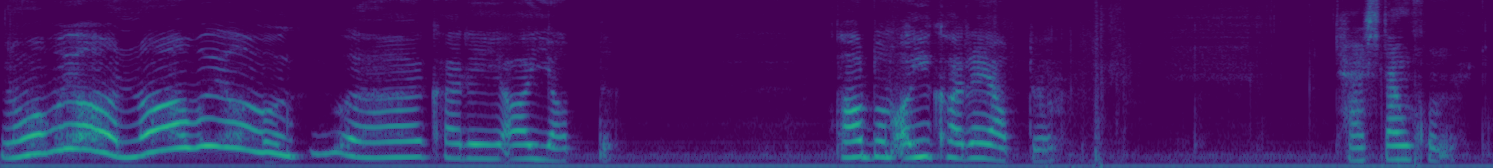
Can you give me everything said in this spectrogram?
Ne yapıyor? Ne yapıyor? Aa, kareyi ay yaptı. Pardon ayı kare yaptı. Tersten konuştum.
